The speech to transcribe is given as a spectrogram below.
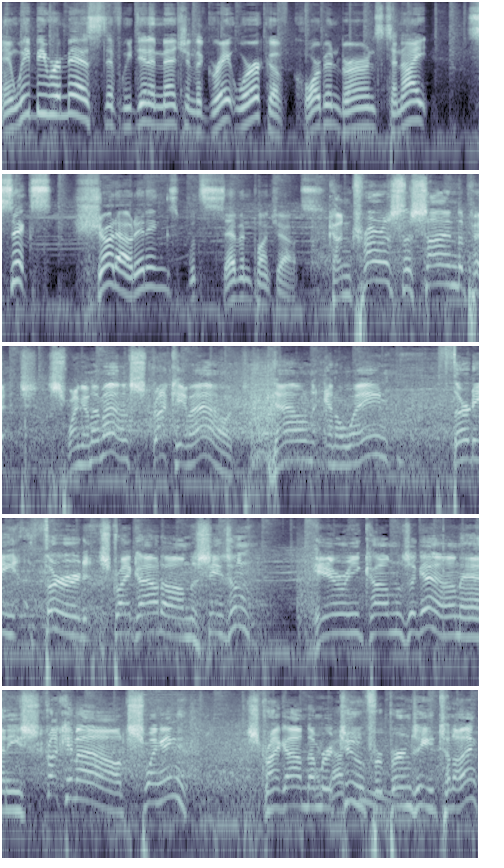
And we'd be remiss if we didn't mention the great work of Corbin Burnes tonight. Six shutout innings with seven punchouts. Contreras assigned the pitch. Swing and a miss. Struck him out. Down and away. 33rd strikeout on the season. Here he comes again, and he struck him out swinging. Strikeout number two for Burnsy tonight.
